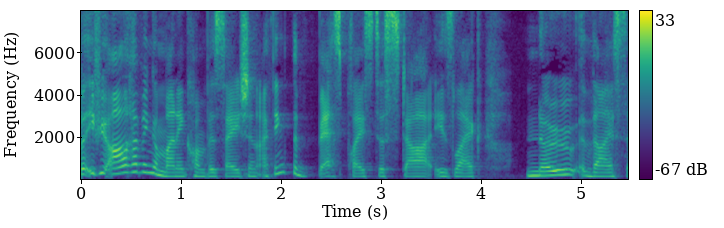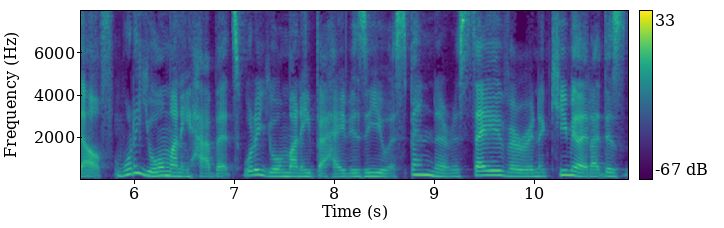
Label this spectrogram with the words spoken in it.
But if you are having a money conversation, I think the best place to start is like, Know thyself. What are your money habits? What are your money behaviors? Are you a spender, a saver, an accumulator? Like there's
